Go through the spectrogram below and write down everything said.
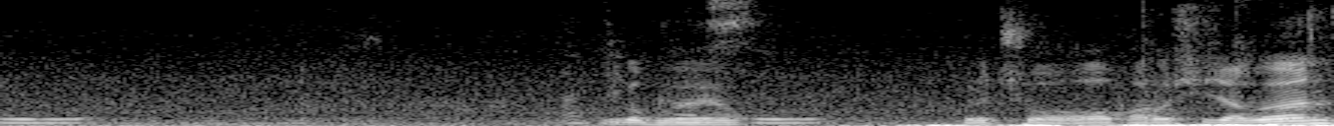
음, 아, 이거 뭐예요? 그렇죠. 바로 시작은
